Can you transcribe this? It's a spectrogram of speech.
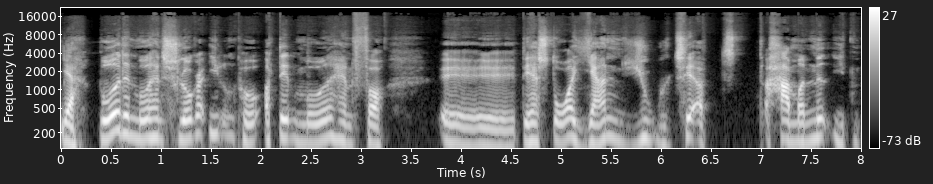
Ja. Både den måde, han slukker ilden på, og den måde, han får øh, det her store jernhjul til at hamre ned i den,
